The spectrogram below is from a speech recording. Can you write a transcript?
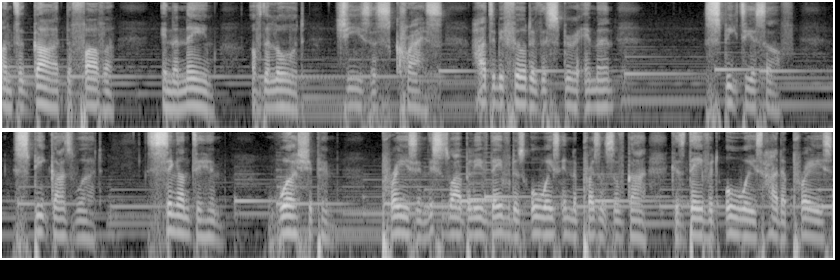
unto God the Father in the name of the Lord Jesus Christ. How to be filled with the Spirit, amen. Speak to yourself, speak God's word, sing unto Him, worship Him, praise Him. This is why I believe David was always in the presence of God because David always had a praise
